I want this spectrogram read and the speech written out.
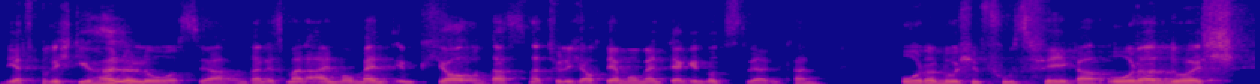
jetzt bricht die Hölle los, ja, und dann ist man einen Moment im Kyo und das ist natürlich auch der Moment, der genutzt werden kann. Oder durch einen Fußfeger oder durch,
